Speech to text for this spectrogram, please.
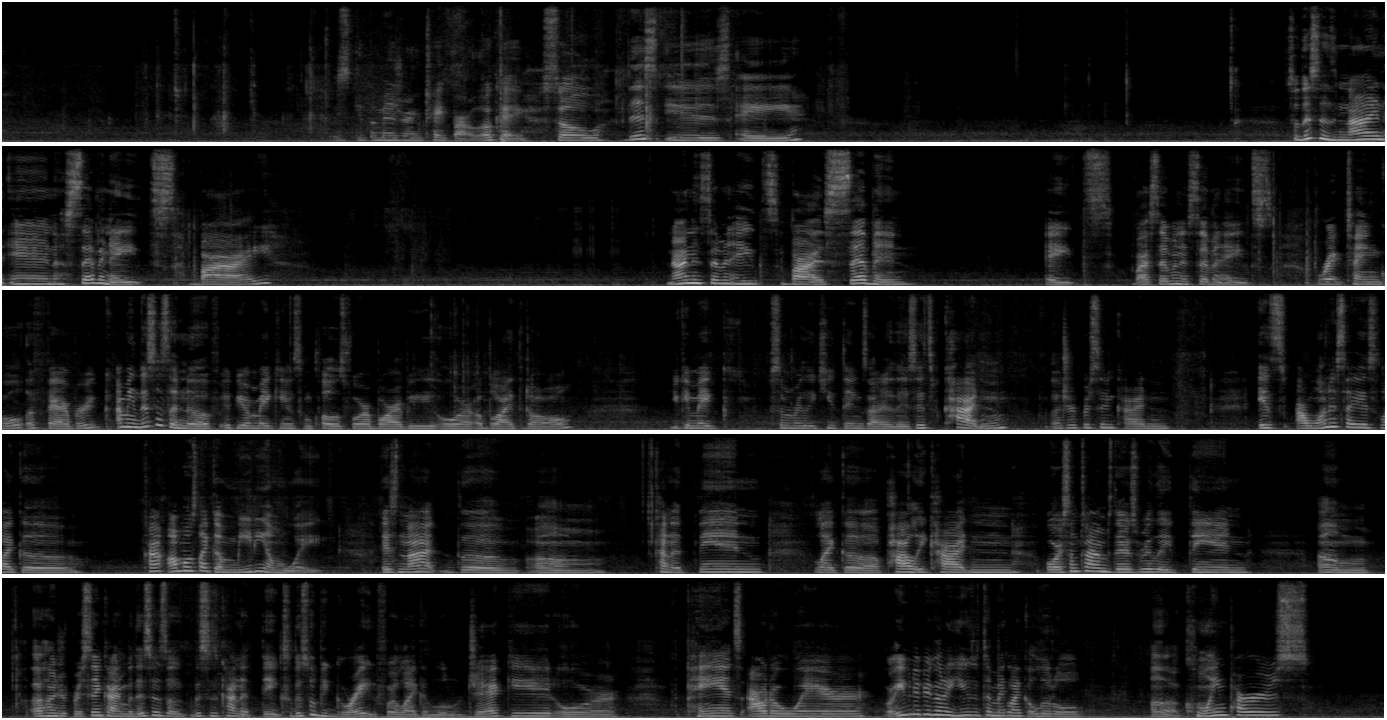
Let's get the measuring tape out. Okay, so this is a So this is 9 and 7 eighths by 9 and 7 eighths by 7 eighths by 7 and 7 eighths rectangle of fabric. I mean, this is enough if you're making some clothes for a Barbie or a Blythe doll. You can make some really cute things out of this. It's cotton, 100% cotton. It's, I want to say it's like a kind of, almost like a medium weight. It's not the um, kind of thin like a poly cotton or sometimes there's really thin um 100% cotton but this is a this is kind of thick. So this would be great for like a little jacket or pants outerwear or even if you're going to use it to make like a little uh coin purse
